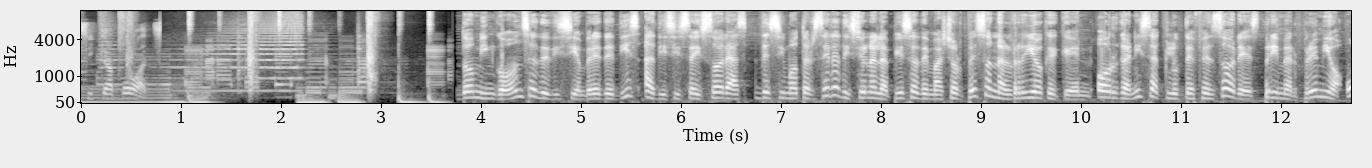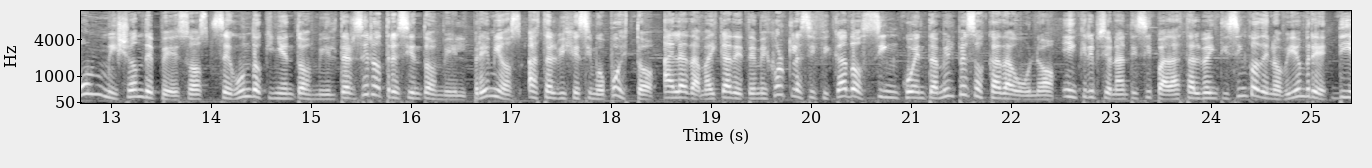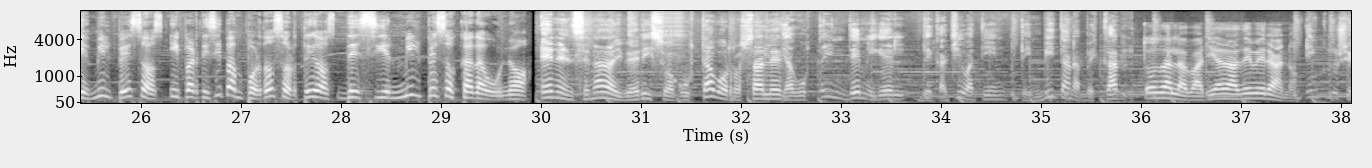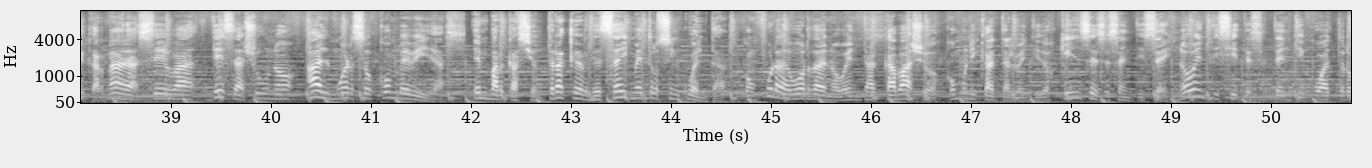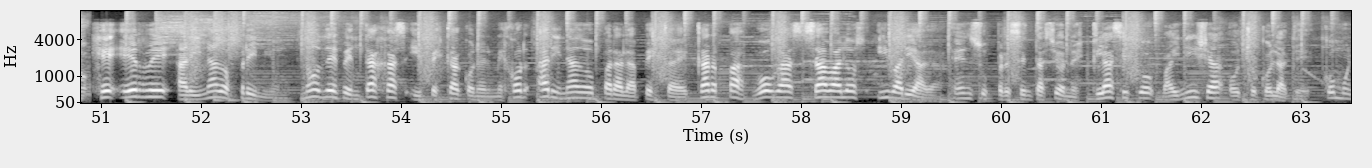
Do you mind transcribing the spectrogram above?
Domingo 11 de diciembre de 10 a 16 horas, decimotercera edición a la pieza de mayor peso en el río Quequén. Organiza Club Defensores. Primer premio, un millón de pesos. Segundo, 500 mil. Tercero, 300 mil. Premios hasta el vigésimo puesto. A la dama y cadete mejor clasificado, 50 mil pesos cada uno. Inscripción anticipada hasta el 25 de noviembre, 10 mil pesos. Y participan por dos sorteos de 100 mil pesos cada uno. En Ensenada Iberizo, Gustavo Rosales y Agustín de Miguel de Cachivatín te invitan a pescar toda la variada de verano. Incluye carnada, ceba, desayuno, almuerzo con bebidas. Embarcación tracker de 6 metros 50 con fuera de borda de 90 caballos. Comunicate al 2215 66 97 74 GR Harinados Premium. No desventajas y pesca con el mejor harinado para la pesca de carpas, bogas, sábalos y variada. En sus presentaciones clásico, vainilla o chocolate.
